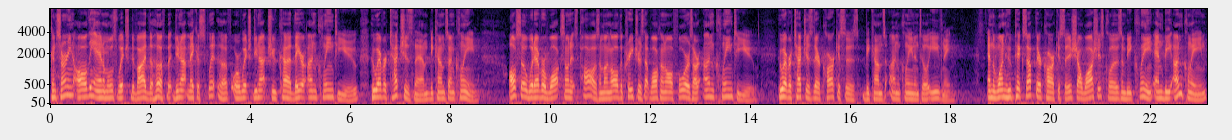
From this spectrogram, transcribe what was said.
Concerning all the animals which divide the hoof, but do not make a split hoof, or which do not chew cud, they are unclean to you. Whoever touches them becomes unclean. Also, whatever walks on its paws among all the creatures that walk on all fours are unclean to you. Whoever touches their carcasses becomes unclean until evening. And the one who picks up their carcasses shall wash his clothes and be clean, and be unclean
